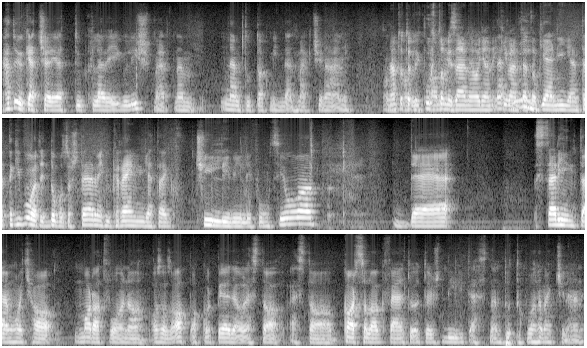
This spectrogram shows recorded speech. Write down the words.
hát őket cseréltük le végül is, mert nem, nem tudtak mindent megcsinálni. Nem tudtak, hogy Amit- customizálni, hogyan Ne- kívántátok. Igen, igen. Tehát neki volt egy dobozos termékük, rengeteg csilli-villi funkcióval, de szerintem, hogyha maradt volna az az app, akkor például ezt a, ezt a karszalag feltöltős delete ezt nem tudtuk volna megcsinálni.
